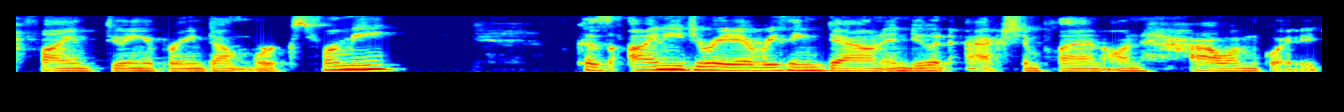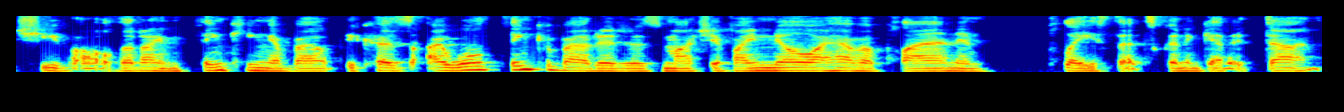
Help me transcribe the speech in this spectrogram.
find doing a brain dump works for me because I need to write everything down and do an action plan on how I'm going to achieve all that I'm thinking about because I won't think about it as much if I know I have a plan in place that's going to get it done.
